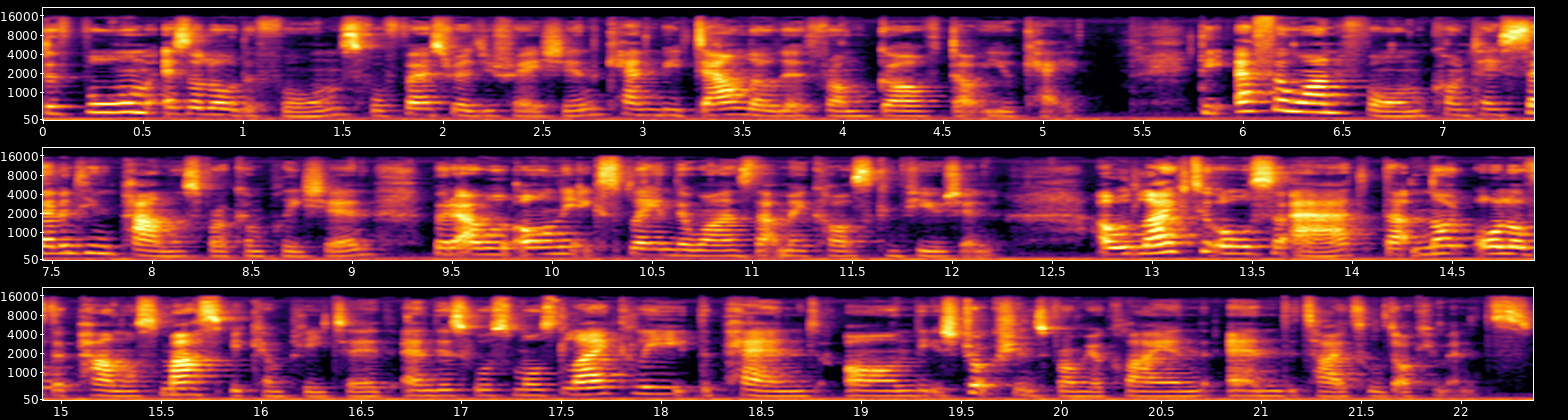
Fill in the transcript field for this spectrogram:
The form, as all other forms for first registration, can be downloaded from gov.uk. The FR1 form contains 17 panels for completion, but I will only explain the ones that may cause confusion. I would like to also add that not all of the panels must be completed and this will most likely depend on the instructions from your client and the title documents.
